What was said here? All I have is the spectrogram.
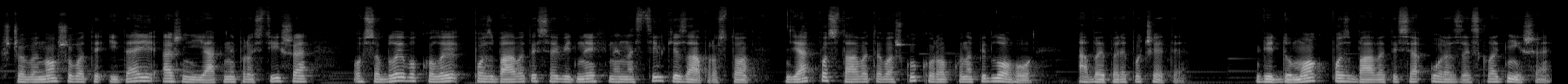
що виношувати ідеї аж ніяк не простіше, особливо коли позбавитися від них не настільки запросто, як поставити важку коробку на підлогу, аби перепочити. Від думок позбавитися у рази складніше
